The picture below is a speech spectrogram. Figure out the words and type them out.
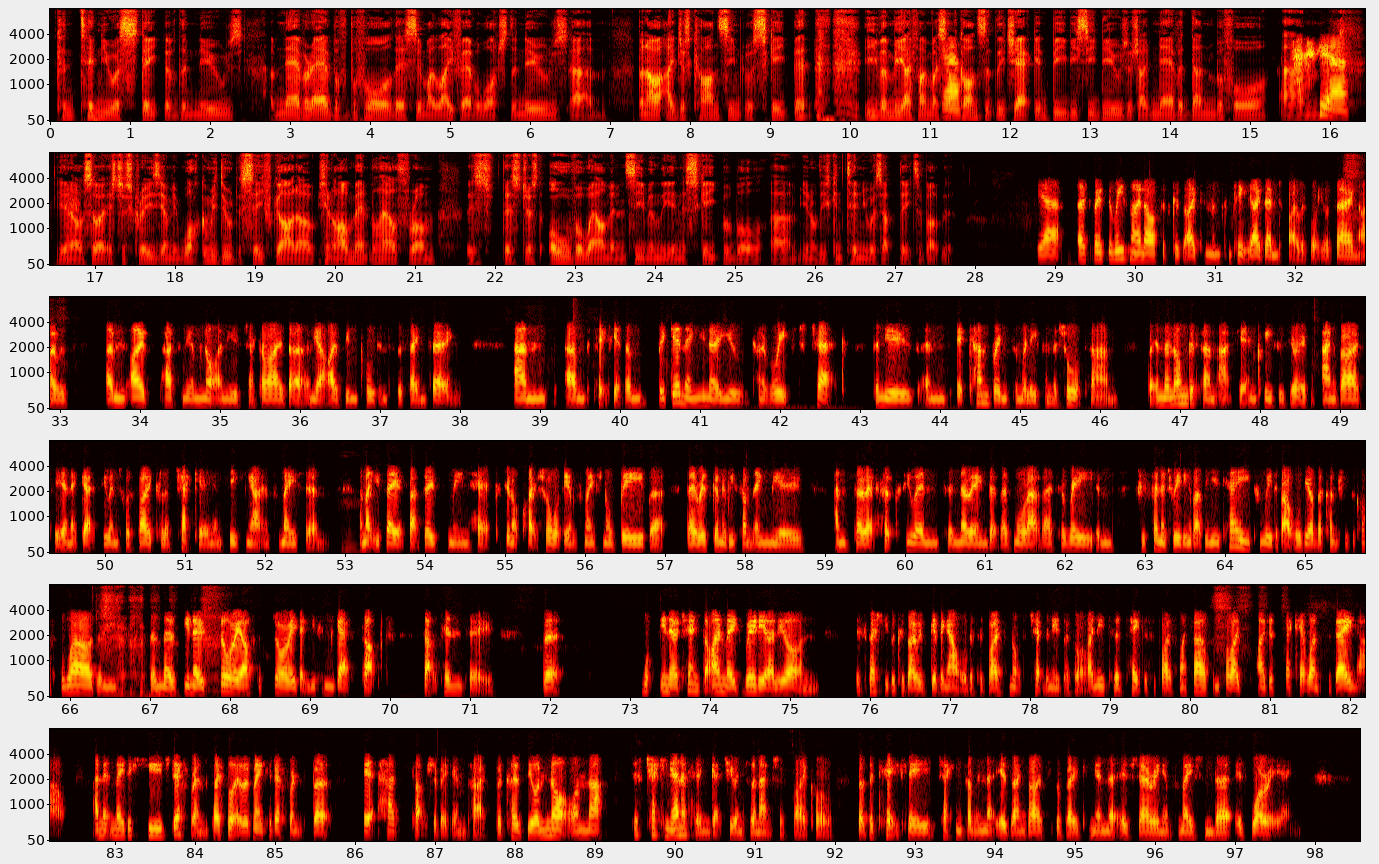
continuous state of the news i've never ever before this in my life ever watched the news um, but now I just can't seem to escape it. Even me, I find myself yeah. constantly checking BBC News, which I've never done before. Um, yeah, you know, so it's just crazy. I mean, what can we do to safeguard our, you know, our mental health from this, this just overwhelming and seemingly inescapable, um, you know, these continuous updates about it? Yeah, I suppose the reason I laugh is because I can completely identify with what you're saying. I was um, I personally am not a news checker either, and yet I've been pulled into the same thing. And um, particularly at the beginning, you know, you kind of reach to check the news, and it can bring some relief in the short term. But in the longer term, actually, it increases your anxiety and it gets you into a cycle of checking and seeking out information. Mm. And like you say, it's that dopamine hit because you're not quite sure what the information will be, but there is going to be something new. And so it hooks you into knowing that there's more out there to read. And you finish reading about the UK, you can read about all the other countries across the world, and then there's you know story after story that you can get sucked sucked into. But what you know, a change that I made really early on, especially because I was giving out all this advice not to check the news. I thought I need to take this advice myself, and so I I just check it once a day now, and it made a huge difference. I thought it would make a difference, but it had such a big impact because you're not on that. Just checking anything gets you into an anxious cycle, but particularly checking something that is anxiety provoking and that is sharing information that is worrying.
